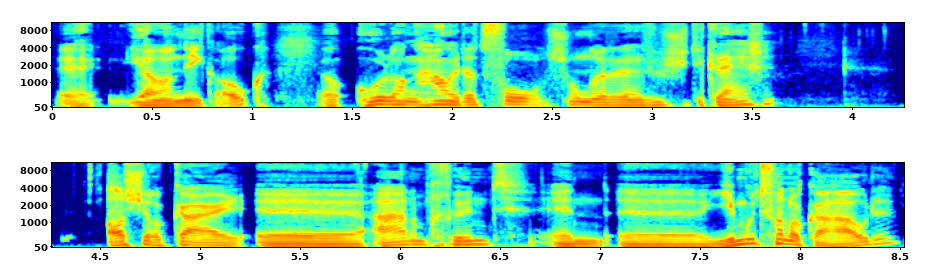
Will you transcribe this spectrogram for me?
Eh, Jan en ik ook. Eh, hoe lang hou je dat vol zonder eh, ruzie te krijgen? als je elkaar adem gunt en je moet van elkaar houden...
